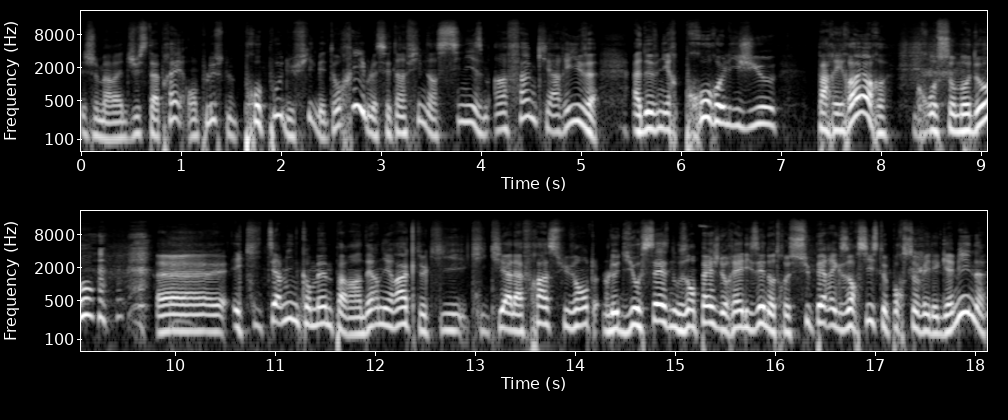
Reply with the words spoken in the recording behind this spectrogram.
je m'arrête juste après, en plus le propos du film est horrible. C'est un film d'un cynisme infâme qui arrive à devenir pro-religieux par erreur, grosso modo, euh, et qui termine quand même par un dernier acte qui, qui, a la phrase suivante Le diocèse nous empêche de réaliser notre super exorciste pour sauver les gamines.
